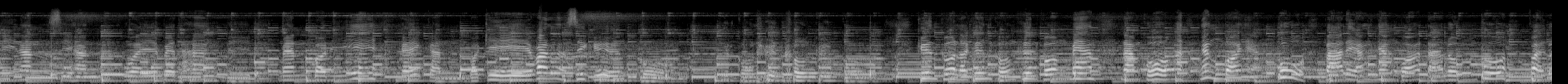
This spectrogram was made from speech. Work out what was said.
นี่นั่นสิหันอวยไปทางดี แม่นบ่นี้ใกล้กันบ่กี่วันสิคืนโกงคืนโกงคืนโกงคืนโกงคืนโกงละคืนโกงคืนโกงแม่นน้ำโกงยังบ่แห้งผู้ป่าแดงยังบ่ตาลมผู้ไฟล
